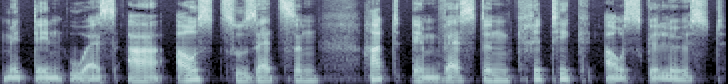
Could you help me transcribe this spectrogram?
mit den USA auszusetzen, hat im Westen Kritik ausgelöst.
